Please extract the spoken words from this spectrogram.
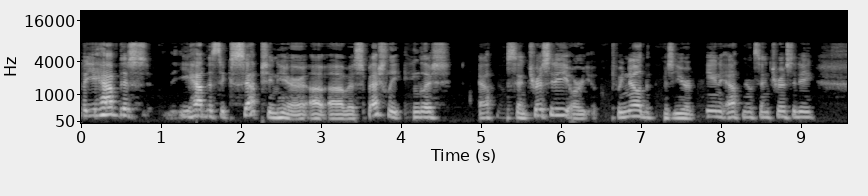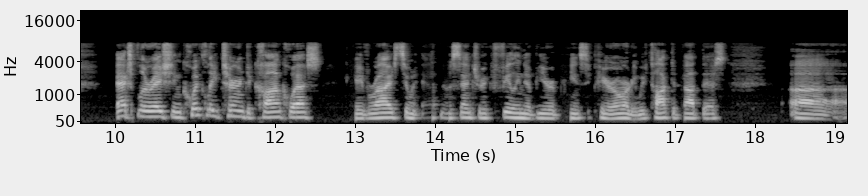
so you have this you have this exception here of, of especially English ethnocentricity, or we know that there's European ethnocentricity. Exploration quickly turned to conquest, gave rise to an ethnocentric feeling of European superiority. We've talked about this. Uh,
